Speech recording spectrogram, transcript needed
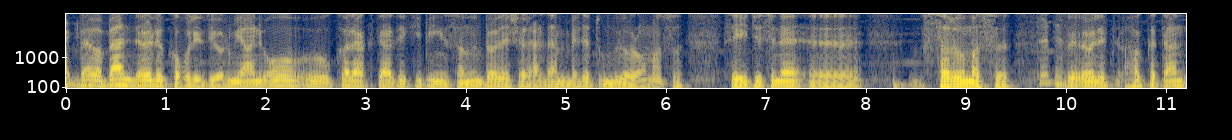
Ben, ben öyle kabul ediyorum. Yani o, o karakterdeki bir insanın böyle şeylerden medet umuyor olması, seyircisine e, sarılması Tabii. ve öyle hakikaten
